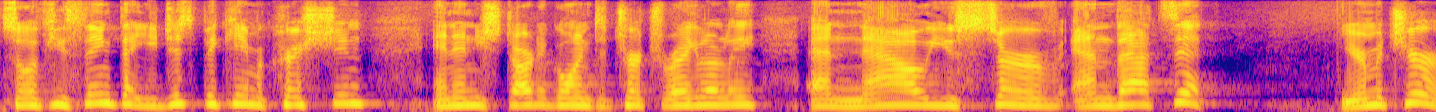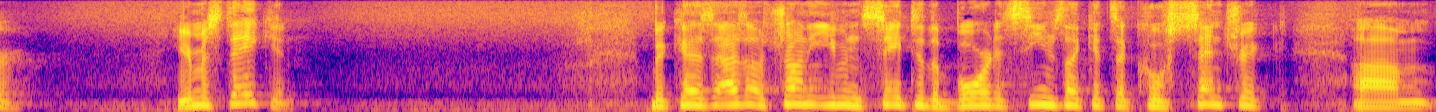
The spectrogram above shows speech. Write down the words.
So if you think that you just became a Christian and then you started going to church regularly and now you serve and that's it, you're mature. You're mistaken. Because as I was trying to even say to the board, it seems like it's a concentric, um,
